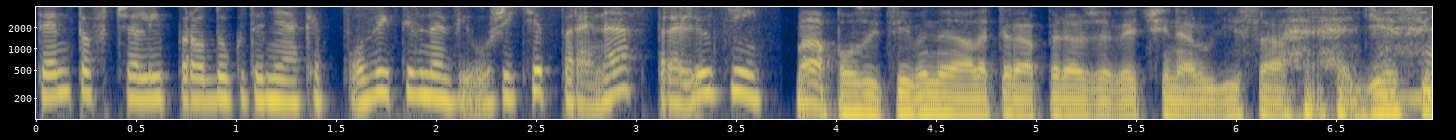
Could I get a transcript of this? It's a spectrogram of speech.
tento včelí produkt nejaké pozitívne využitie pre nás, pre ľudí? Má pozitívne, ale treba povedať, že väčšina ľudí sa desí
